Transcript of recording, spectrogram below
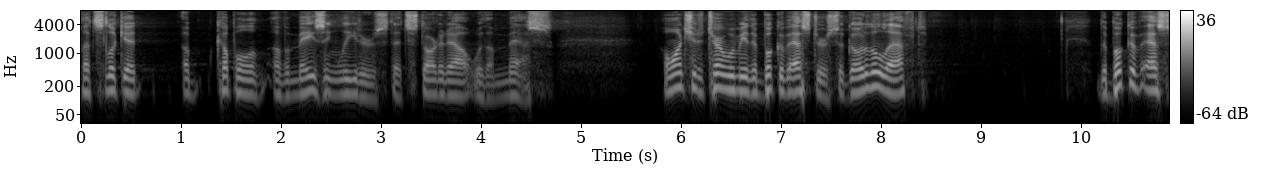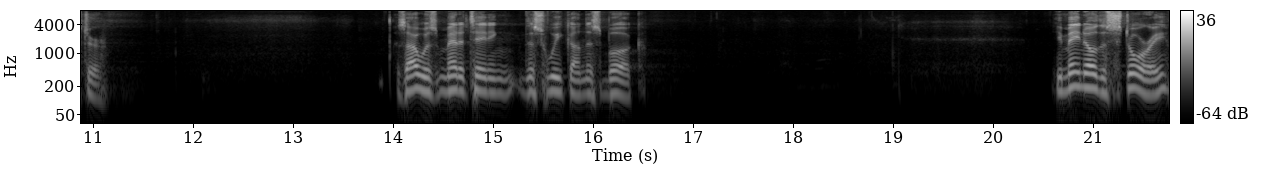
Let's look at a couple of amazing leaders that started out with a mess. I want you to turn with me to the book of Esther. So go to the left the book of Esther. As I was meditating this week on this book, you may know the story.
